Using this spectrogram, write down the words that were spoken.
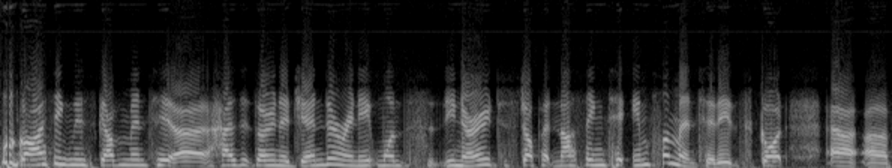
Look, I think this government uh, has its own agenda and it wants, you know, to stop at nothing to implement it. It's got uh, a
